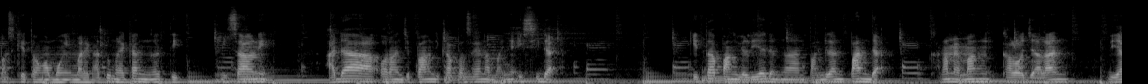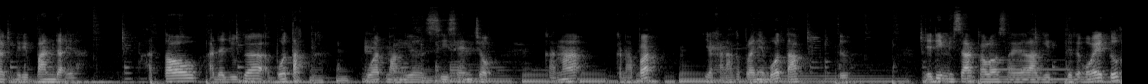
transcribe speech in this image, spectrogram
pas kita ngomongin mereka tuh mereka ngerti. Misal nih, ada orang Jepang di kapal saya namanya Isida. Kita panggil dia dengan panggilan Panda karena memang kalau jalan dia mirip panda ya. Atau ada juga botak buat manggil si Sencho karena kenapa? Ya karena kepalanya botak gitu. Jadi misal kalau saya lagi dari OE tuh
